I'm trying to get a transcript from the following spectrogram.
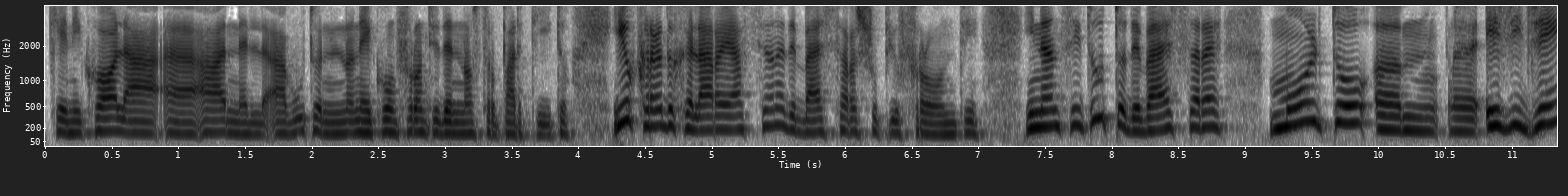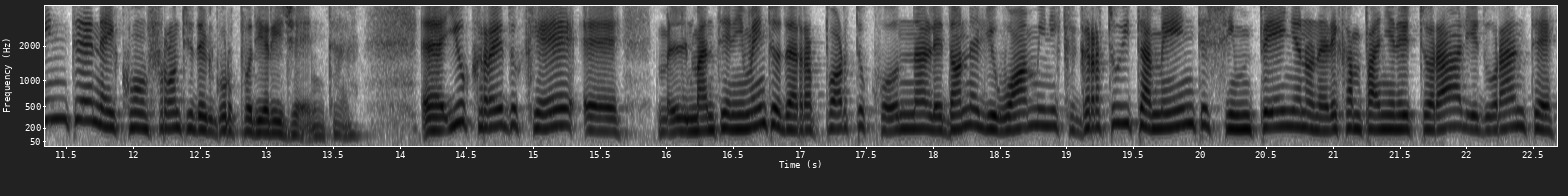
che Nicola eh, ha, nel, ha, avuto nel, nei confronti del nostro partito. Io credo che la reazione debba essere su più fronti. Innanzitutto debba essere molto ehm, eh, esigente nei confronti del gruppo dirigente. Eh, io credo che eh, il mantenimento del rapporto con le donne e gli uomini che gratuitamente si impegnano nelle campagne elettorali e durante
